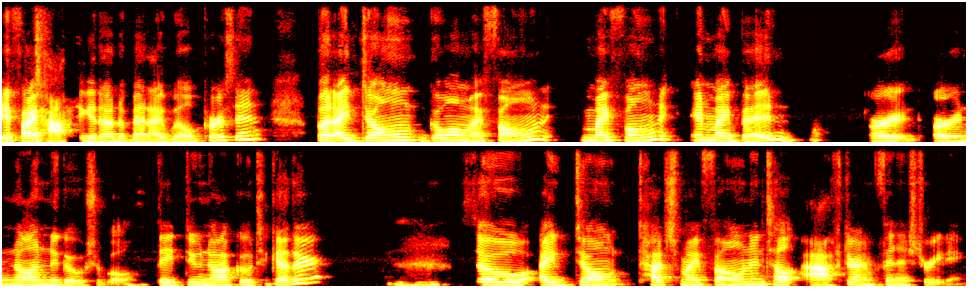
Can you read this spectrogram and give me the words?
if I have to get out of bed, I will person, but I don't go on my phone. My phone and my bed are are non-negotiable. They do not go together. Mm-hmm. So I don't touch my phone until after I'm finished reading.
